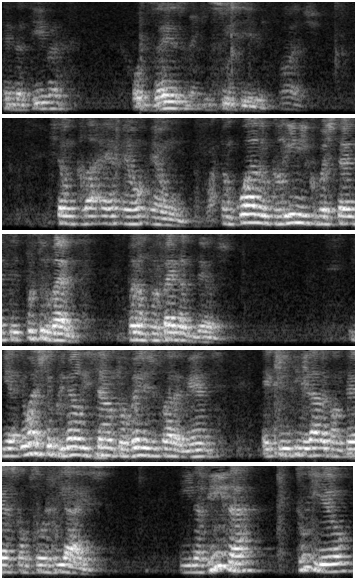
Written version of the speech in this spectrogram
tentativa ou desejo de suicídio. Isto é um, é, é, um, é, um, é um quadro clínico bastante perturbante para um profeta de Deus. E eh, eu acho que a primeira lição que eu vejo claramente é que a intimidade acontece com pessoas reais. E na vida, tu e eu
